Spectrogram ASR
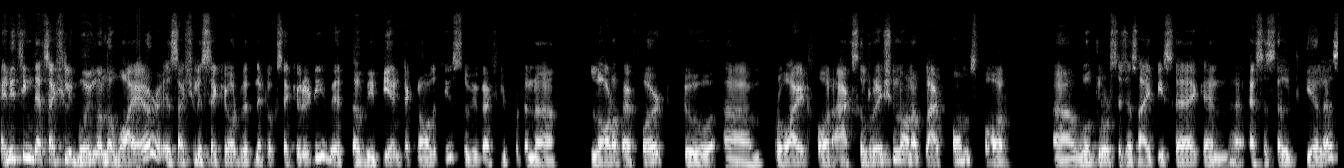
Anything that's actually going on the wire is actually secured with network security with the VPN technology. So we've actually put in a lot of effort to um, provide for acceleration on our platforms for uh, workloads such as IPsec and uh, SSL TLS.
